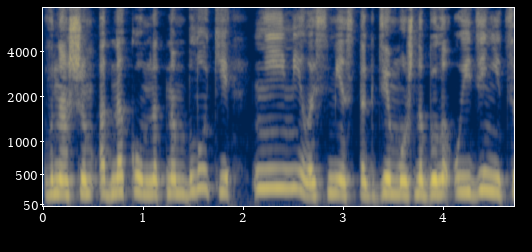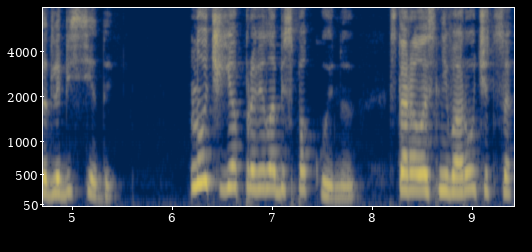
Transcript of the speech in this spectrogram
В нашем однокомнатном блоке не имелось места, где можно было уединиться для беседы. Ночь я провела беспокойную. Старалась не ворочаться,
